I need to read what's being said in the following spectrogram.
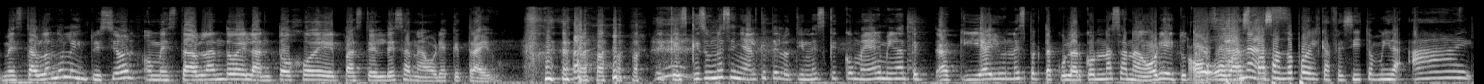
¿me está hablando la intuición o me está hablando el antojo de pastel de zanahoria que traigo? de que es que es una señal que te lo tienes que comer. Mira, aquí hay un espectacular con una zanahoria y tú te o, o vas pasando por el cafecito. Mira, ay,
